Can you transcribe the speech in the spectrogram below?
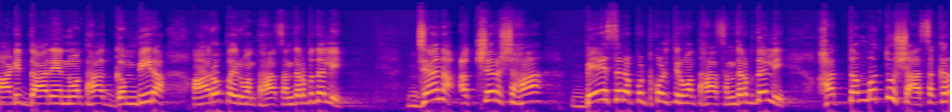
ಮಾಡಿದ್ದಾರೆ ಎನ್ನುವಂತಹ ಗಂಭೀರ ಆರೋಪ ಇರುವಂತಹ ಸಂದರ್ಭದಲ್ಲಿ. ಜನ ಅಕ್ಷರಶಃ ಬೇಸರ ಪಟ್ಕೊಳ್ತಿರುವಂತಹ ಸಂದರ್ಭದಲ್ಲಿ ಹತ್ತೊಂಬತ್ತು ಶಾಸಕರ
